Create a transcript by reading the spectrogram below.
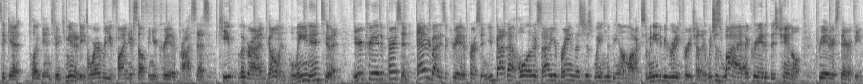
to get plugged into a community. Wherever you find yourself in your creative process, keep the grind going, lean into it. You're a creative person. Everybody's a creative person. You've got that whole other side of your brain that's just waiting to be unlocked. So we need to be rooting for each other, which is why I created this channel, Creators Therapy.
